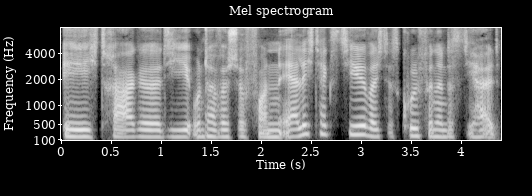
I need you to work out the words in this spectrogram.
Ich trage die Unterwäsche von Ehrlich Textil, weil ich das cool finde, dass die halt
